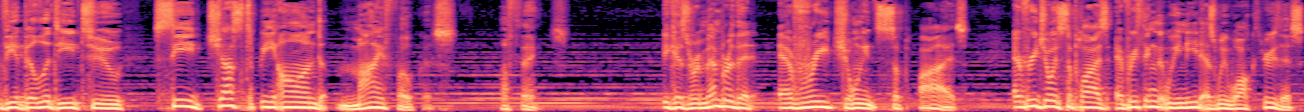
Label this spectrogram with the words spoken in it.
the ability to see just beyond my focus of things. Because remember that every joint supplies. Every joint supplies everything that we need as we walk through this.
